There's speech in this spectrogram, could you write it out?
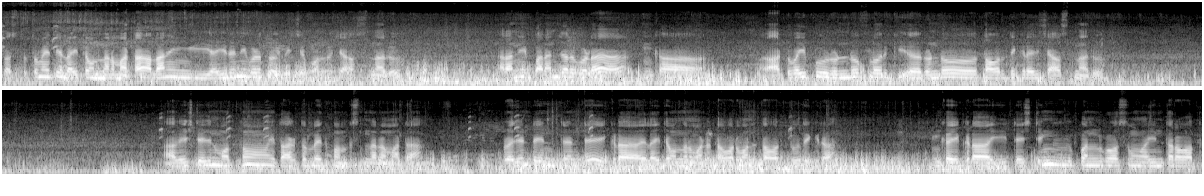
ప్రస్తుతం అయితే ఇలా అయితే ఉందన్నమాట. అలానే ఈ ఐరన్ కూడా తొలగించే పనులు చేస్తున్నారు. అలానే పరంజాలు కూడా ఇంకా అటువైపు రెండో ఫ్లోర్కి రెండో టవర్ దగ్గర అయితే చేస్తున్నారు. ఆ వేస్టేజ్ని మొత్తం ఈ ట్రాక్టర్లో అయితే పంపిస్తున్నారు అన్నమాట ప్రజెంట్ ఏంటంటే ఇక్కడ ఇలా అయితే ఉందన్నమాట టవర్ వన్ టవర్ టూ దగ్గర. ఇంకా ఇక్కడ ఈ టెస్టింగ్ పనుల కోసం అయిన తర్వాత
